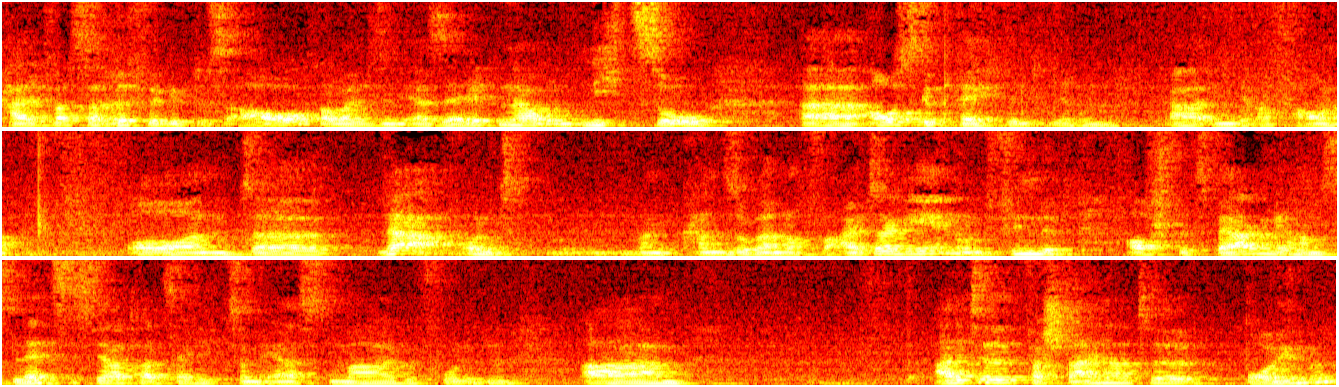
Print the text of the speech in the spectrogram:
Kaltwasserriffe gibt es auch, aber die sind eher seltener und nicht so äh, ausgeprägt in, ihrem, äh, in ihrer Fauna. Und ja, und man kann sogar noch weitergehen und findet auf Spitzbergen, wir haben es letztes Jahr tatsächlich zum ersten Mal gefunden, ähm, alte, versteinerte Bäume.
